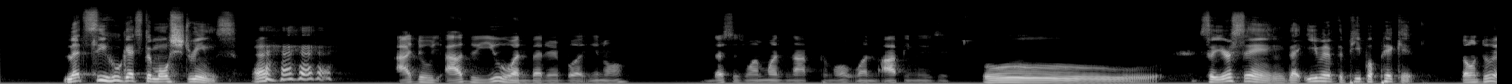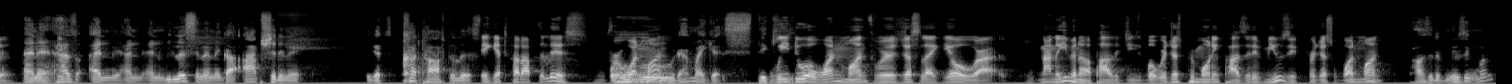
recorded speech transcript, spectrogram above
Let's see who gets the most streams. I do I'll do you one better, but you know, this is one month not promote one oppie music. Ooh. So you're saying that even if the people pick it Don't do it. and it has and and, and we listen and it got option in it, it gets cut off the list. It gets cut off the list for one month. That might get sticky. We do a one month where it's just like, yo, uh, not even apologies, but we're just promoting positive music for just one month. positive music month.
